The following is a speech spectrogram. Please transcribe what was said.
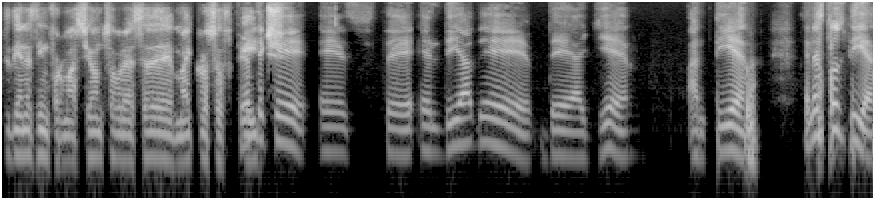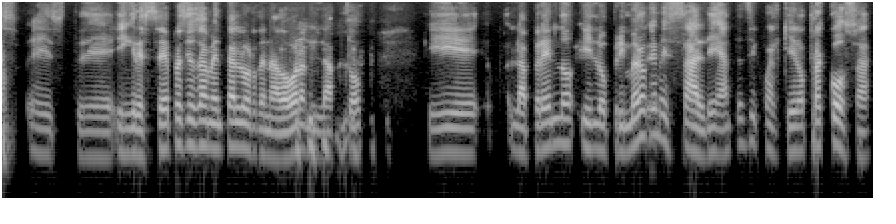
tú tienes información sobre ese de Microsoft Fíjate que este, el día de, de ayer, antier, en estos días, este, ingresé precisamente al ordenador, a mi laptop, y la prendo y lo primero que me sale antes de cualquier otra cosa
